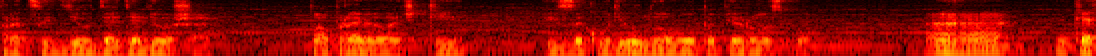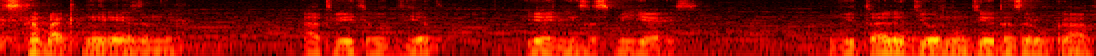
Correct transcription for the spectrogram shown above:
Процедил дядя Леша, поправил очки и закурил новую папироску. Ага, как собак нерезанных. Ответил дед, и они засмеялись. Виталя дернул деда за рукав.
